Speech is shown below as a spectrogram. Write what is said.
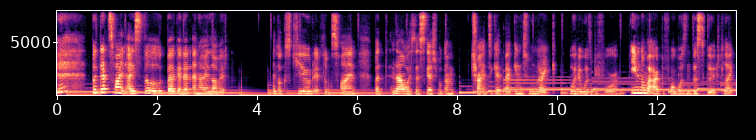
but that's fine. I still look back at it and I love it. It looks cute, it looks fine. But now with the sketchbook, I'm trying to get back into like what it was before. Even though my art before wasn't this good. Like,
